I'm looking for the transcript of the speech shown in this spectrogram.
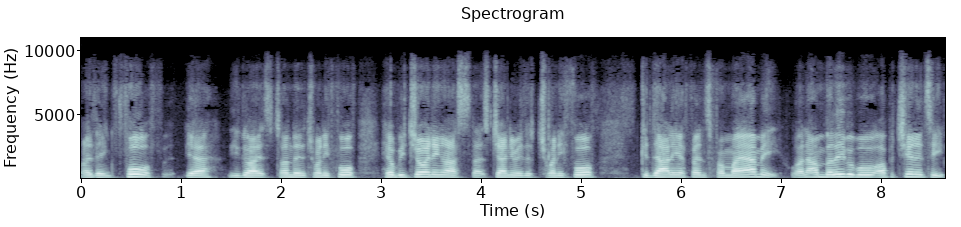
I think, 4th. Yeah, you guys, Sunday the 24th. He'll be joining us. That's January the 24th. Gedalia Fenster from Miami. What an unbelievable opportunity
